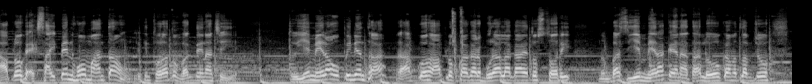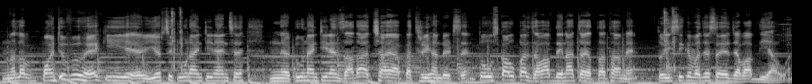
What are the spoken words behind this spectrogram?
आप लोग एक्साइटमेंट हो, मानता हूँ, लेकिन थोड़ा तो वक्त देना चाहिए। तो ये मेरा ओपिनियन था। आपको, आप लोग का अगर बुरा लगा है तो सॉरी बस ये मेरा कहना था। लोगों का मतलब जो मतलब पॉइंट ऑफ़ व्यू है कि यू एफ़ से टू ज़्यादा अच्छा है आपका थ्री से। तो उसका ऊपर जवाब देना चाहता था मैं। तो इसी की वजह से जवाब दिया हुआ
